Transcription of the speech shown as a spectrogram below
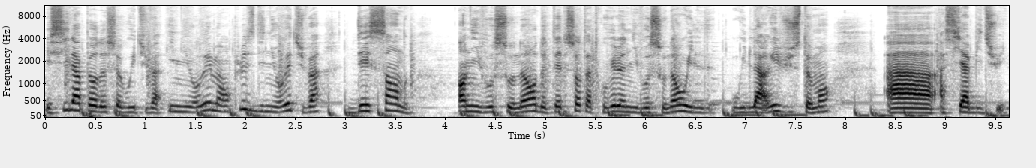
Et s'il a peur de ce bruit, tu vas ignorer, mais en plus d'ignorer, tu vas descendre en niveau sonore de telle sorte à trouver le niveau sonore où il, où il arrive justement à, s'y habituer.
